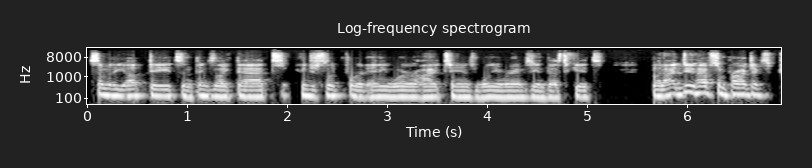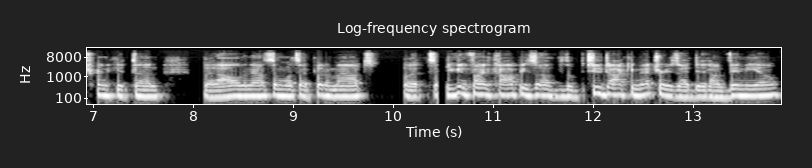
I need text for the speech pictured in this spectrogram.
some of the updates and things like that. You can just look for it anywhere iTunes, William Ramsey Investigates. But I do have some projects I'm trying to get done, but I'll announce them once I put them out. But uh, you can find copies of the two documentaries I did on Vimeo,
